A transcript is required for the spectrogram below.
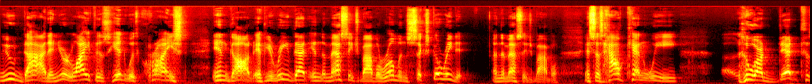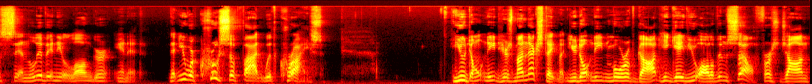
you died and your life is hid with Christ in God. If you read that in the Message Bible, Romans 6, go read it in the Message Bible. It says, How can we uh, who are dead to sin live any longer in it? That you were crucified with Christ. You don't need, here's my next statement, you don't need more of God. He gave you all of Himself. 1 John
